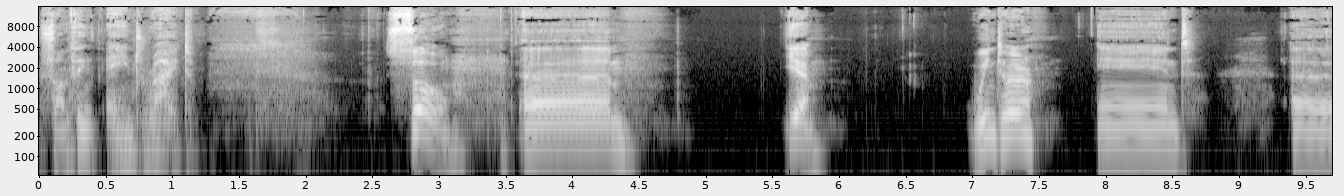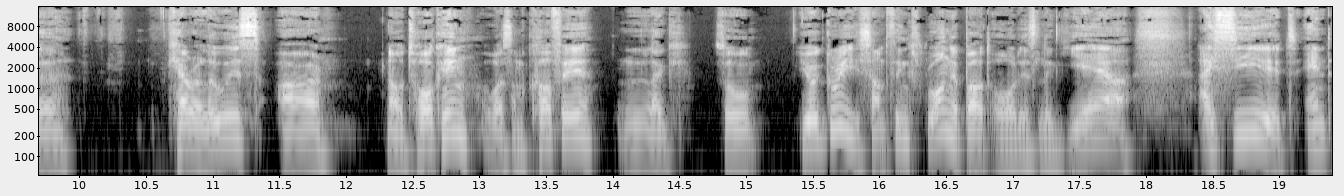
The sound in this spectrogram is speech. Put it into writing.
something ain't right. So, um, yeah, Winter and uh, Kara Lewis are now talking over some coffee. Like, so you agree something's wrong about all this. Like, yeah, I see it. And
